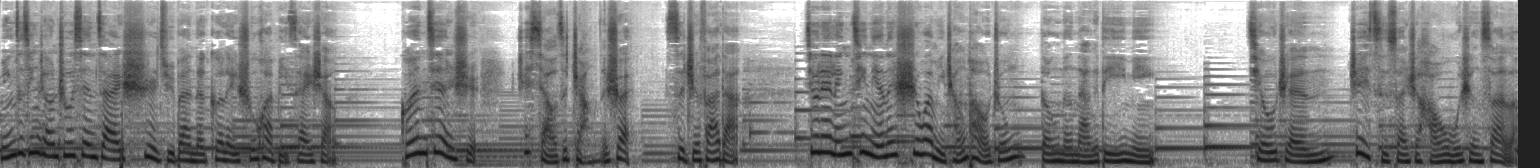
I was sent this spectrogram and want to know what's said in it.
名字经常出现在市举办的各类书画比赛上，关键是这小子长得帅，四肢发达，就连零七年的市万米长跑中都能拿个第一名。秋晨这次算是毫无胜算了，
